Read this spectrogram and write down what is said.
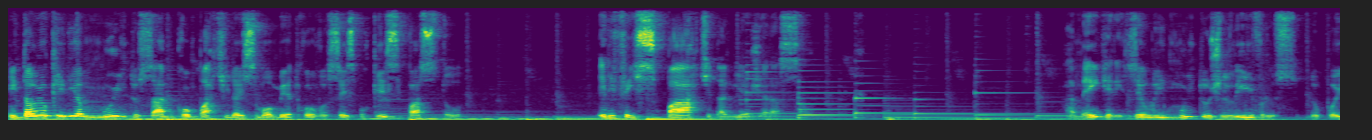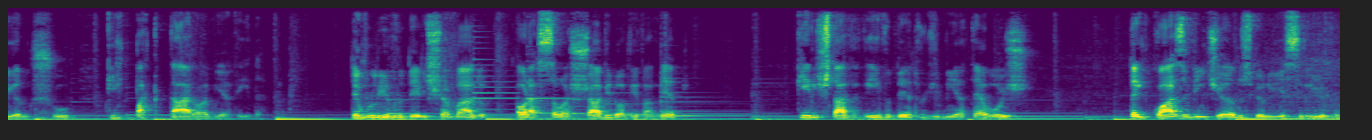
Então eu queria muito, sabe, compartilhar esse momento com vocês, porque esse pastor, ele fez parte da minha geração. Amém, queridos? Eu li muitos livros do Poyanchu que impactaram a minha vida. Tem um livro dele chamado Oração a Chave do Avivamento, que ele está vivo dentro de mim até hoje. Tem quase 20 anos que eu li esse livro.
